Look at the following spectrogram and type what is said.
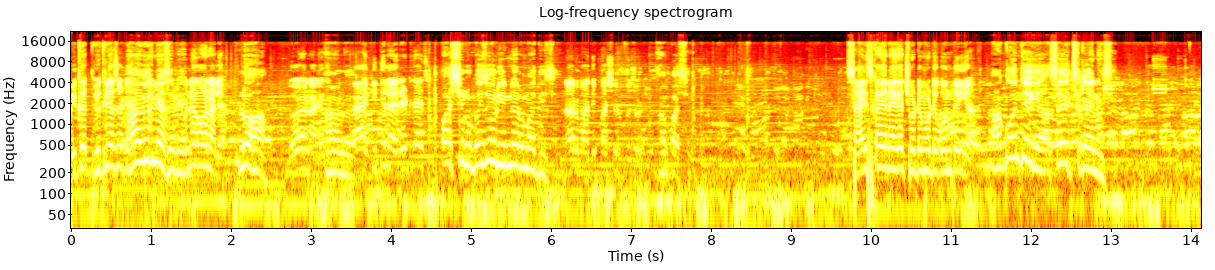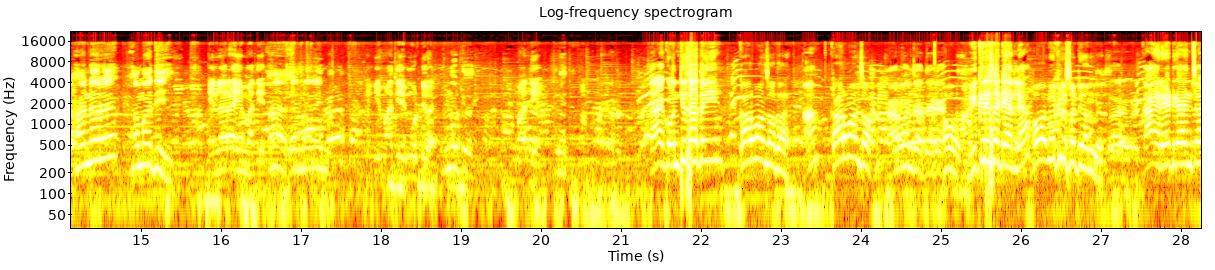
विकत विकण्यासाठी? हा विकण्यासाठी. कोण्या गावून आल्या? लोहा. दोन आल्या हा? लोहा. काय कितीला आहे? रेट काय? पाचशे रुपये जोडी नरमादीची नर मादी पाचशे रुपये जोडी. हा पाचशे. साईज काही नाही का? छोटे मोठे कोणतेही घ्या. हा कोणते घ्या. साईजचं काही नाही. हा नर आहे हा मादी आहे. हे नर आहे हे मादी हा हे आहे, ही मादी आहे मोठी आहे मोठी होती. मादी आहे. काय कोणती जात आहे ही? कारवान जात आहे. हा? कारवान जात. कारवान जात आहे हो. विक्रीसाठी आणल्या? हो विक्रीसाठी आणले. बरं बरं. काय रेट काय यांचा?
